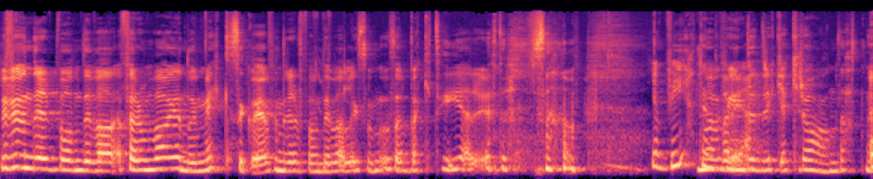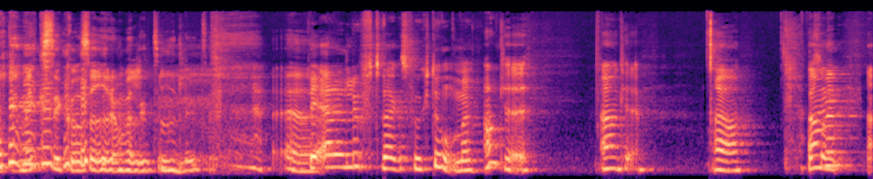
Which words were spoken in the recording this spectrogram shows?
Vi funderade på om det var, för de var ju ändå i Mexiko, jag funderade på om det var liksom någon sån här bakterie. Som, Jag vet inte man vad får det inte är. dricka kranvattnet i Mexiko säger de väldigt tydligt. Det är en luftvägssjukdom. Okej. Ja, Okej. Ja. Ja Som men, ah,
